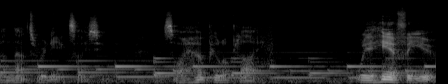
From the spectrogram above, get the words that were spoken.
and that's really exciting. So I hope you'll apply. We're here for you.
